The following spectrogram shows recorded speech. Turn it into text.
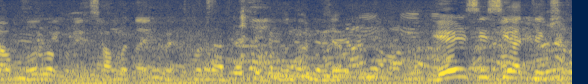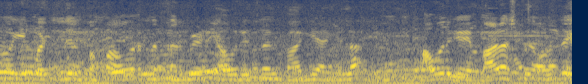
ನಾವು ಗೌರವ ಕೊಟ್ಟು ಸಾಮರ್ಥ್ಯ ಎ ಸಿ ಸಿ ಅಧ್ಯಕ್ಷರು ಈ ಮಟ್ಟದಲ್ಲಿ ಪಾಪ ಅವರನ್ನು ತರಬೇಡಿ, ಅವ್ರು ಇದರಲ್ಲಿ ಭಾಗಿಯಾಗಿಲ್ಲ. ಅವರಿಗೆ ಭಾಳಷ್ಟು ಅವ್ರದ್ದೇ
